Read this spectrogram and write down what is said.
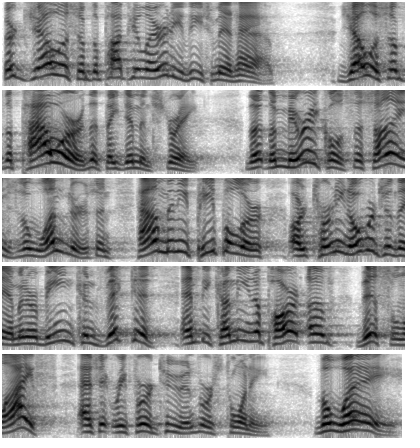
They're jealous of the popularity these men have, jealous of the power that they demonstrate the, the miracles, the signs, the wonders, and how many people are, are turning over to them and are being convicted and becoming a part of this life, as it referred to in verse 20. The way,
